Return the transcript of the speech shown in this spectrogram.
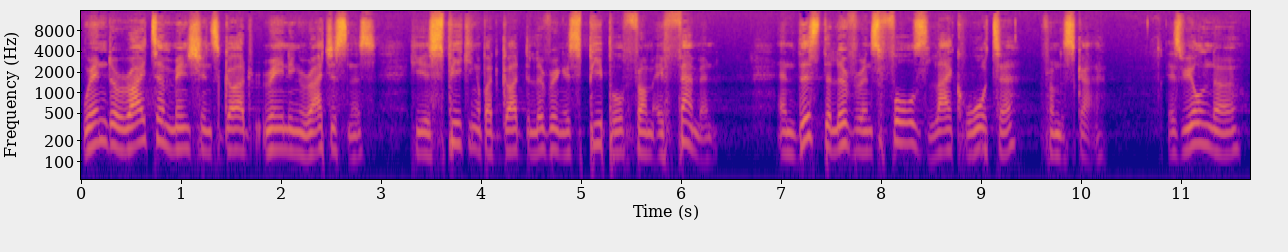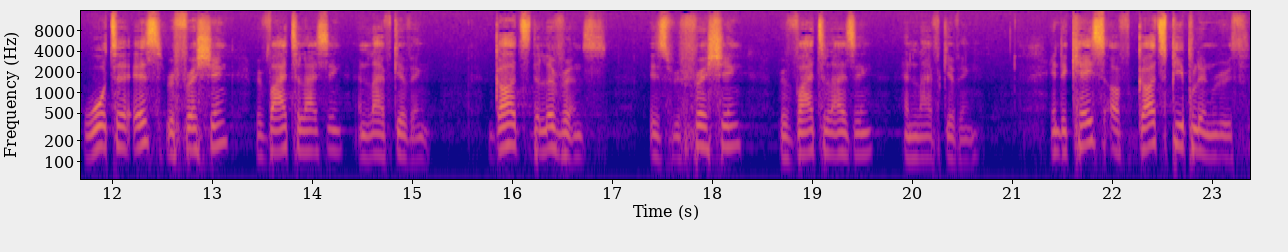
When the writer mentions God raining righteousness, he is speaking about God delivering his people from a famine. And this deliverance falls like water from the sky. As we all know, water is refreshing, revitalizing, and life giving. God's deliverance is refreshing, revitalizing, and life giving. In the case of God's people in Ruth,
